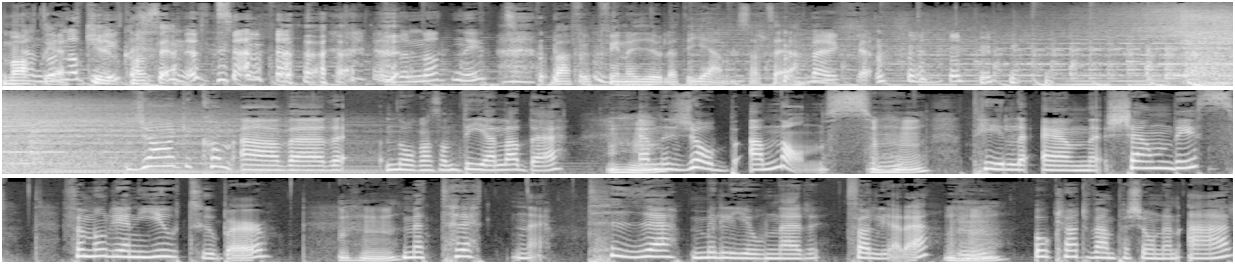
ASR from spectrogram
Mat ändå är ett något kul nytt. koncept. ändå något nytt. Varför uppfinna hjulet igen så att säga? Verkligen. Jag kom över någon som delade Mhm. en jobbannons Mhm. till en kändis, förmodligen youtuber Mhm. med 30, nej, 10 miljoner följare. Mhm. Oklart vem personen är,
